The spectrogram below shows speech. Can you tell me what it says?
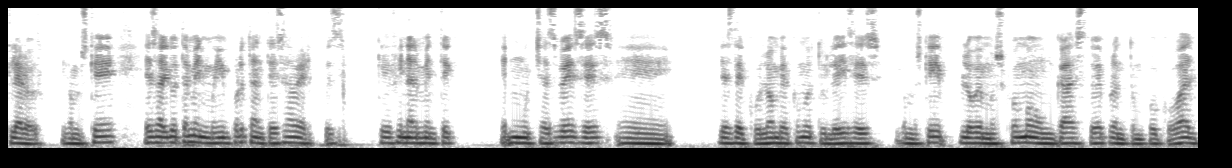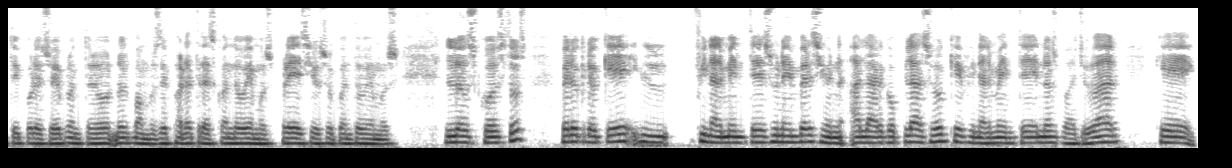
claro. Digamos que es algo también muy importante saber, pues, que finalmente eh, muchas veces eh, desde Colombia, como tú le dices, digamos que lo vemos como un gasto de pronto un poco alto y por eso de pronto nos vamos de para atrás cuando vemos precios o cuando vemos los costos, pero creo que finalmente es una inversión a largo plazo que finalmente nos va a ayudar, que,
